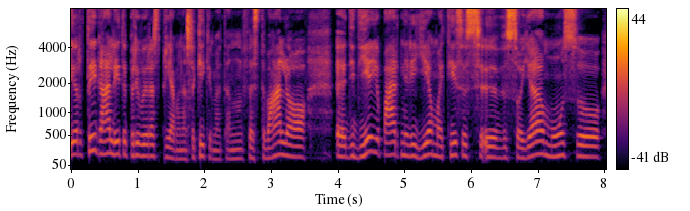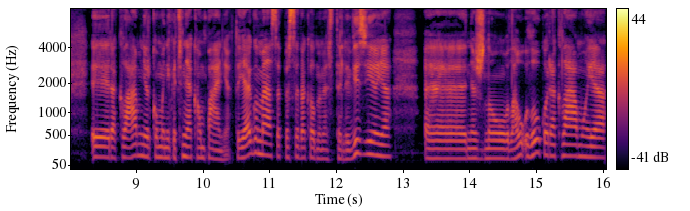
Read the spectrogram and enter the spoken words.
ir tai gali eiti per įvairias priemones sakykime ten festivalio e, didieji partneriai jie matysis e, visoje mūsų e, reklaminėje ir komunikacinėje kampanijoje tai jeigu mes apie save kalbamės televizijoje nežinau lau lauko reklamoje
